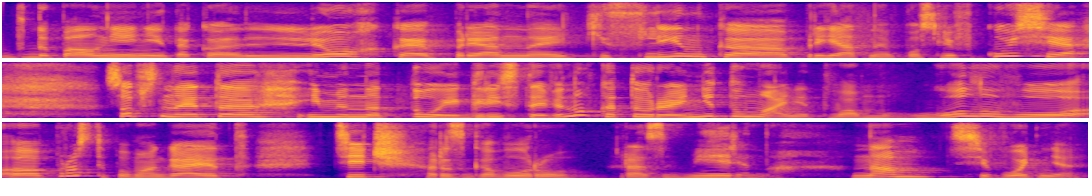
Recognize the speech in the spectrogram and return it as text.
в дополнении такая легкая пряная кислинка, приятное послевкусие. Собственно, это именно то игристое вино, которое не туманит вам голову, а просто помогает течь разговору размеренно. Нам сегодня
